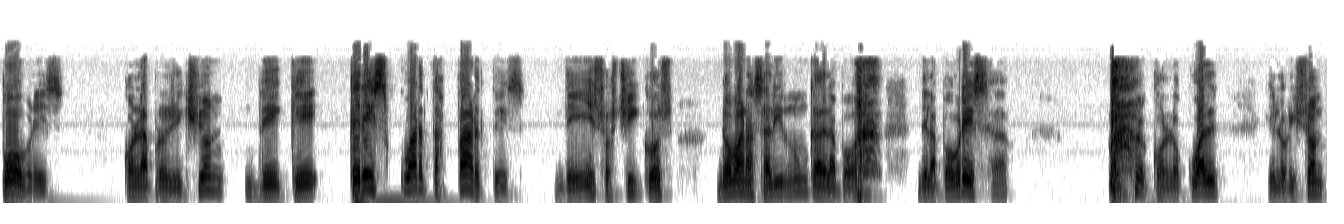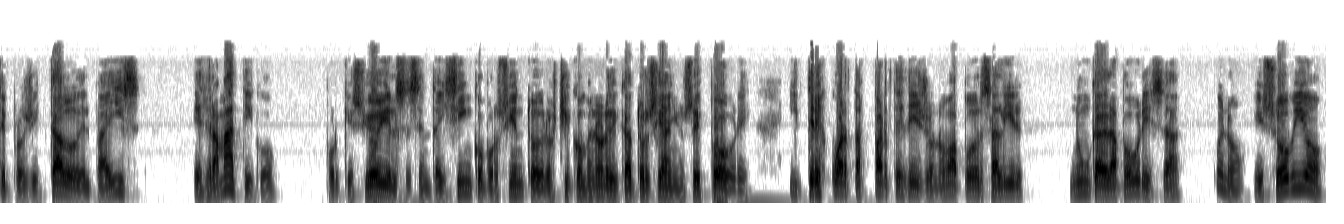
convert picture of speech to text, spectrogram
pobres, con la proyección de que tres cuartas partes de esos chicos no van a salir nunca de la, de la pobreza, con lo cual el horizonte proyectado del país es dramático, porque si hoy el 65% de los chicos menores de 14 años es pobre y tres cuartas partes de ellos no va a poder salir nunca de la pobreza, bueno, es obvio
